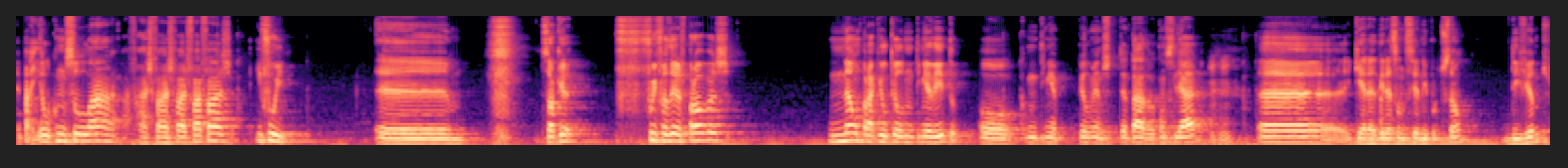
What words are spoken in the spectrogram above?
epá, ele começou lá, faz, faz, faz, faz, faz, e fui. Uh, só que fui fazer as provas não para aquilo que ele me tinha dito, ou que me tinha pelo menos tentado aconselhar, uh, que era direção de cena e produção de eventos,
